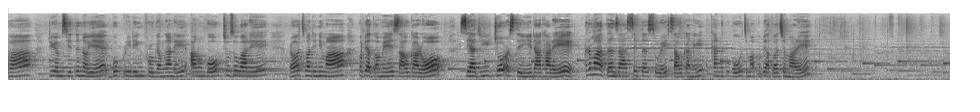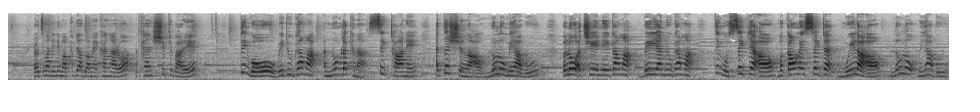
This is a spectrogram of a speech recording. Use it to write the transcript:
လာပါ DMC တင်တော်ရဲ့ book reading program ကနေအားလုံးကိုကြိုဆိုပါရစေ။အဲ့တော့ကျွန်မဒီနေ့မှာဖတ်ပြသွားမယ့်စာအုပ်ကတော့ဆရာကြီး Joe Austin ရေးသားထားတဲ့ပထမတန်းစာစိတ်သက်ဆိုတဲ့စာအုပ်ကနေအခန်းတစ်ခုကိုကျွန်မဖတ်ပြသွားချင်ပါတယ်။အဲ့တော့ကျွန်မဒီနေ့မှာဖတ်ပြသွားမယ့်အခန်းကတော့အခန်း၈ဖြစ်ပါတယ်။တင့်ကိုဗေဒုကမှအနုလက္ခဏာစိတ်ထားနဲ့အသက်ရှင်လာအောင်လုပ်လို့မရဘူး ဘလို့အခြေအနေကမှဘေးရန်သူကမှတင့်ကိုစိတ်ပြတ်အောင် မကောင်းတဲ့စိတ်သက်မွေးလာအောင်လုပ်လို့မရဘူး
